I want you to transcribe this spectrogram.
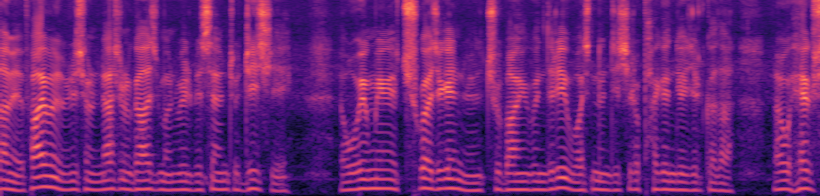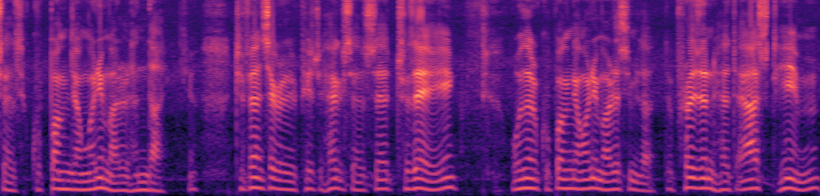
다음에 five additional national guardsmen will be sent to DC. 500명의 추가적인 주방위군들이 워싱턴 DC로 파견되어질 거다라고 헥스에서 국방장관이 말을 한다. Defense Secretary Peter Hegseth said today 오늘 국방장관이 말했습니다. The president had asked him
